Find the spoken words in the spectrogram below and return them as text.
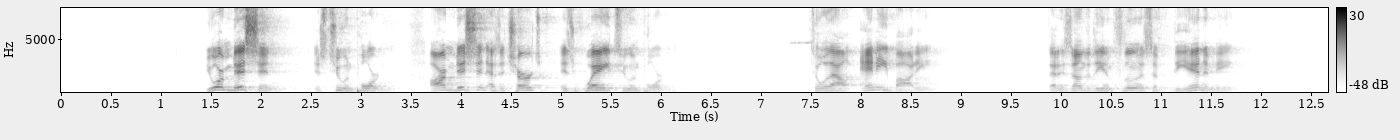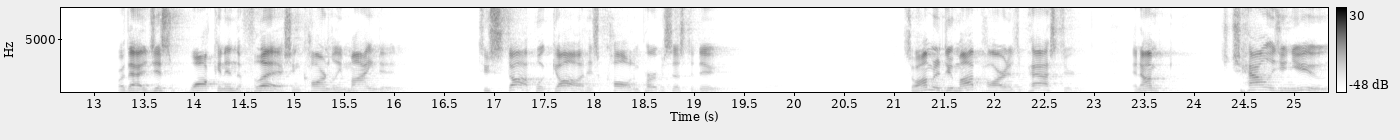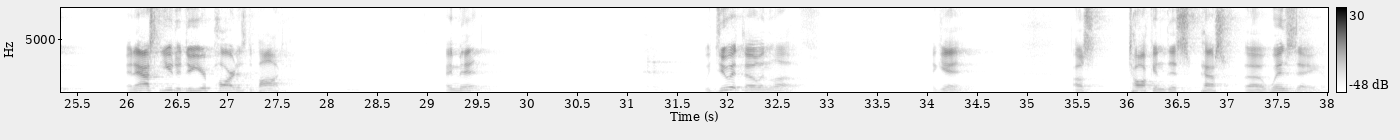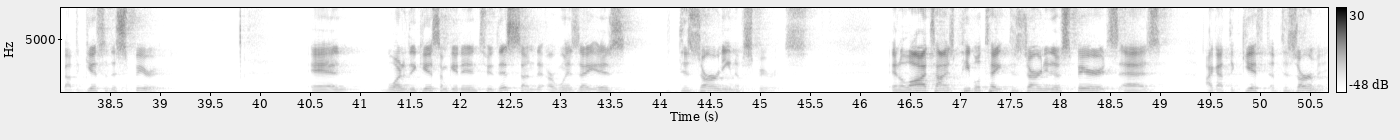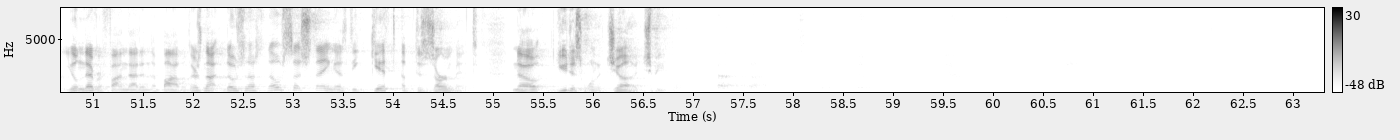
Your mission is too important. Our mission as a church is way too important to allow anybody that is under the influence of the enemy or that is just walking in the flesh and carnally minded to stop what God has called and purposed us to do. So I'm going to do my part as a pastor, and I'm challenging you and asking you to do your part as the body. Amen? We do it, though, in love. Again, I was talking this past uh, Wednesday about the gifts of the Spirit. And one of the gifts I'm getting into this Sunday or Wednesday is discerning of spirits. And a lot of times people take discerning of spirits as I got the gift of discernment. You'll never find that in the Bible. There's not there's no, no such thing as the gift of discernment. No, you just want to judge people.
